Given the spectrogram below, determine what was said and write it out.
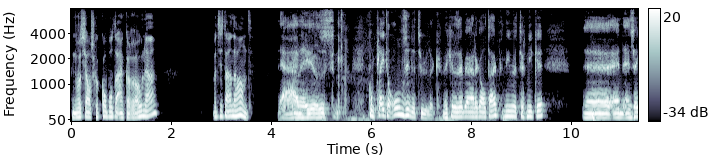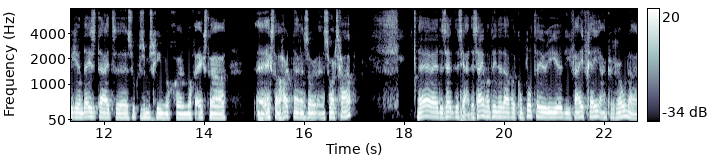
Het wordt zelfs gekoppeld aan corona. Wat is daar aan de hand? Ja, nee, dat is complete onzin natuurlijk. Weet je, dat heb je eigenlijk altijd met nieuwe technieken. Eh, en, en zeker in deze tijd eh, zoeken ze misschien nog, eh, nog extra, extra hard naar een, een zwart schaap. Eh, er zijn, dus ja, er zijn wat inderdaad wat complottheorieën die 5G aan corona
